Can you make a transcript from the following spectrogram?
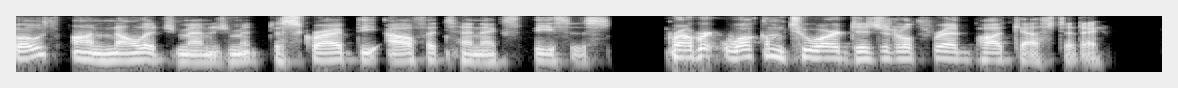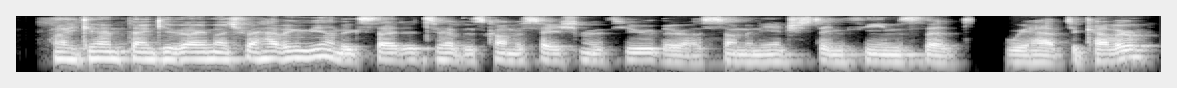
both on knowledge management, describe the Alpha 10X thesis. Robert, welcome to our Digital Thread podcast today. Hi, Ken. Thank you very much for having me. I'm excited to have this conversation with you. There are so many interesting themes that we have to cover.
